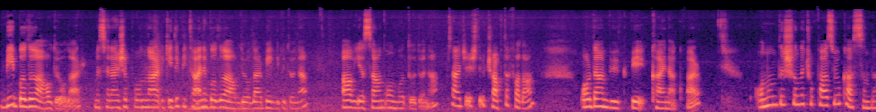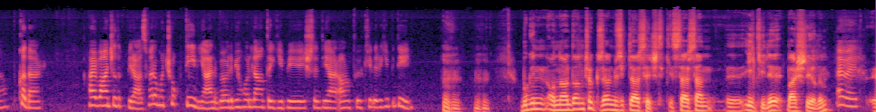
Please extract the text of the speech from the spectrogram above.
bir balığı avlıyorlar. Mesela Japonlar gelip bir tane balığı avlıyorlar belli bir dönem. Av yasağın olmadığı dönem. Sadece işte 3 hafta falan. Oradan büyük bir kaynak var. Onun dışında çok fazla yok aslında. Bu kadar. Hayvancılık biraz var ama çok değil yani. Böyle bir Hollanda gibi işte diğer Avrupa ülkeleri gibi değil. Hı hı, hı. Bugün onlardan çok güzel müzikler seçtik. İstersen e, ilkiyle başlayalım. Evet. E,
